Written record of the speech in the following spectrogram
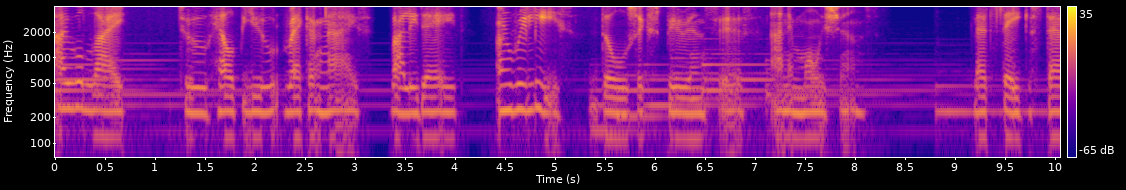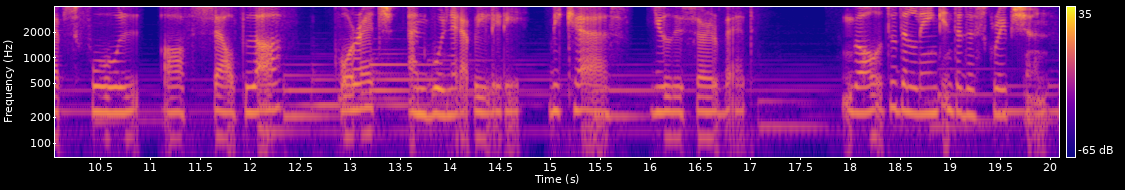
I would like to help you recognize, validate, and release those experiences and emotions. Let's take steps full of self love, courage, and vulnerability because you deserve it. Go to the link in the description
